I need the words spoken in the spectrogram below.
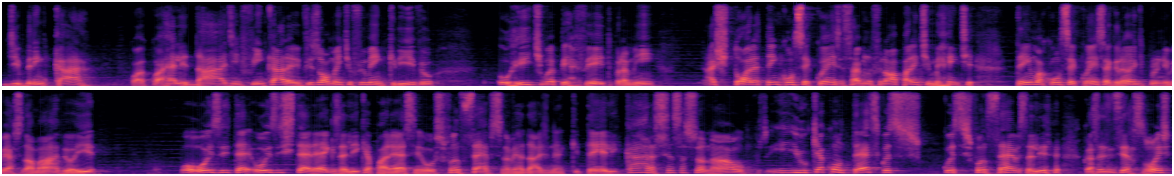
de brincar com a, com a realidade, enfim, cara, visualmente o filme é incrível, o ritmo é perfeito para mim. A história tem consequência, sabe? No final, aparentemente, tem uma consequência grande pro universo da Marvel aí. Pô, os, os easter eggs ali que aparecem, os fanservice, na verdade, né? Que tem ali, cara, sensacional. E, e o que acontece com esses com esses fanservice ali, com essas inserções,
